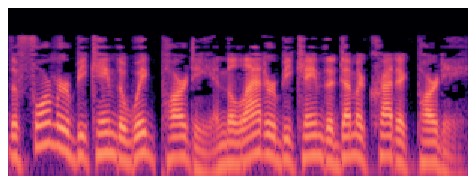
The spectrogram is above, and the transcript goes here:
The former became the Whig Party and the latter became the Democratic Party.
